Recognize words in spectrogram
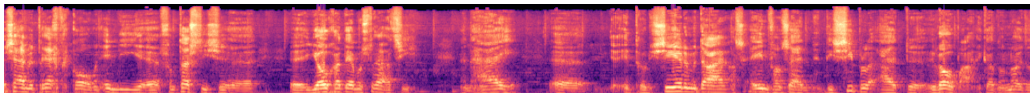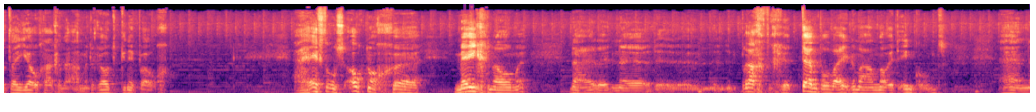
zijn we terechtgekomen in die uh, fantastische uh, yoga-demonstratie. En hij introduceerde me daar als een van zijn discipelen uit Europa. Ik had nog nooit dat aan yoga gedaan met een grote knipoog. Hij heeft ons ook nog meegenomen naar een, een, prachtige tempel waar je normaal nooit in komt. En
